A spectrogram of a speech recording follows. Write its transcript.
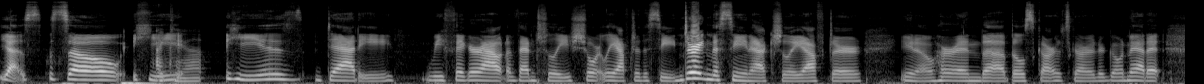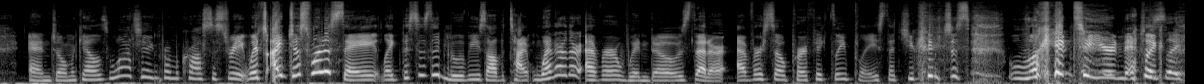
Yes. So he I can't. He is daddy. We figure out eventually, shortly after the scene, during the scene actually, after you know her and uh, Bill Skarsgård are going at it, and Joel McHale is watching from across the street. Which I just want to say, like this is in movies all the time. When are there ever windows that are ever so perfectly placed that you can just look into your na- like, like,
